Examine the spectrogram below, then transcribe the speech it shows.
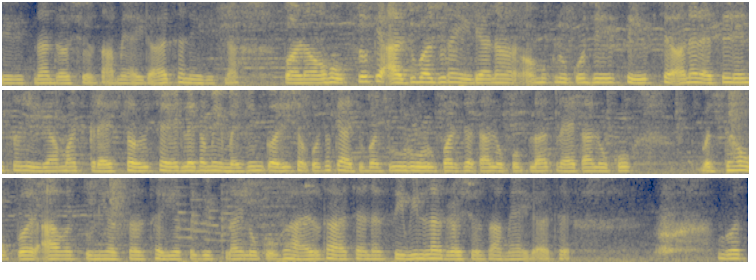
જે રીતના દ્રશ્યો સામે આવી રહ્યા છે ને એ રીતના. પણ હોપસો કે આજુબાજુના એરિયાના અમુક લોકો જે સેફ છે અને રેસિડેન્શિયલ એરિયામાં જ ક્રેશ થયું છે એટલે તમે ઇમેજિન કરી શકો છો કે આજુબાજુ રોડ ઉપર જતા લોકો પ્લસ રહેતા લોકો બધા ઉપર આ વસ્તુની અસર થઈ હશે. કેટલાય લોકો ઘાયલ થયા છે અને સિવિલના દ્રશ્યો સામે આવી રહ્યા છે. બસ,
